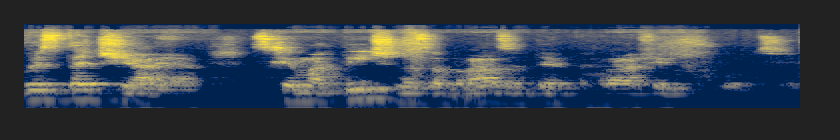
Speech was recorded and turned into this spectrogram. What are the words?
вистачає схематично зобразити графік функції.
